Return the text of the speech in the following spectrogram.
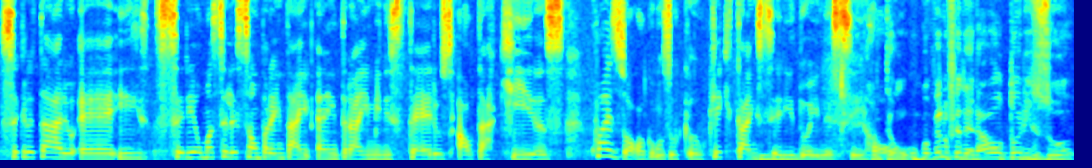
Secretário, é, e seria uma seleção para entrar, é, entrar, em ministérios, autarquias, quais órgãos? O, o que está inserido uhum. aí nesse rol? Então, o governo federal autorizou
